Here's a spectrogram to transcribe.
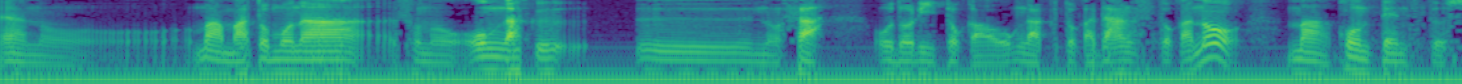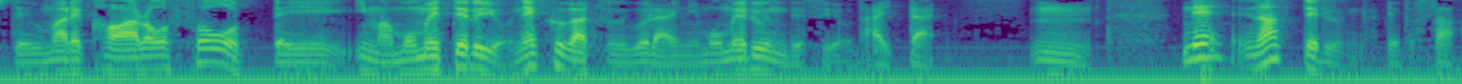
あの、まあ、まともな、その、音楽、のさ、踊りとか音楽とかダンスとかの、まあ、コンテンツとして生まれ変わろうそうって、今揉めてるよね。9月ぐらいに揉めるんですよ、大体。うん。ね、なってるんだけどさ、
